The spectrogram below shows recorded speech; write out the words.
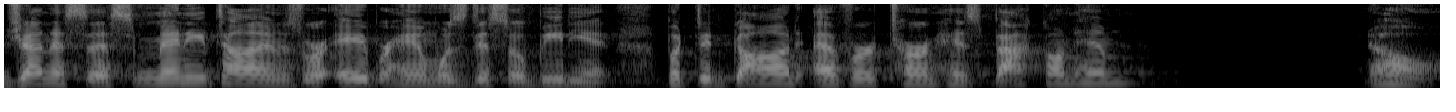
Genesis many times where Abraham was disobedient. But did God ever turn his back on him? No.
